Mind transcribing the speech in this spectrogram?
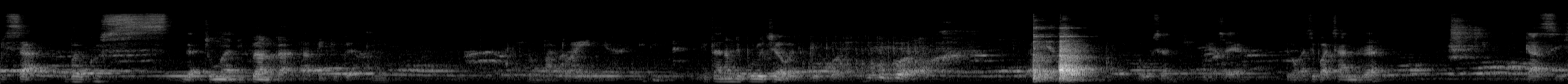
bisa bagus nggak cuma di Bangka tapi juga di tempat lainnya. Ini ditanam di Pulau Jawa di Bogor. Di Bogor. Lihat bagusan punya saya. Terima kasih Pak Chandra. Kasih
